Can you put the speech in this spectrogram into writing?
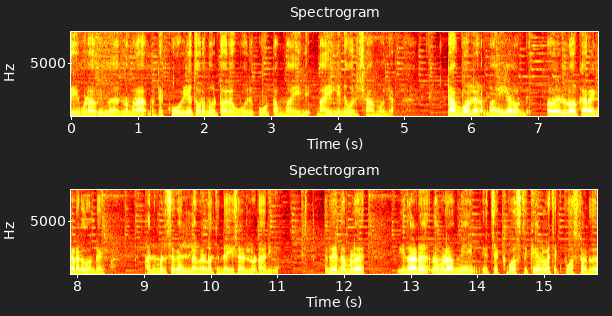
ഇവിടെ നമ്മുടെ മറ്റേ കോഴിയെ തുറന്നു കിട്ടുമ്പോൾ ഒരു കൂട്ടം മയിൽ. മയിലിന് ഒരു ക്ഷാമമില്ല ഇഷ്ടം പോലെ മയിലുകളുണ്ട്. ഇപ്പോൾ വെള്ളമൊക്കെ ഇറങ്ങി കിടക്കുന്നുണ്ടേ. അനിമൽസൊക്കെ എല്ലാം വെള്ളത്തിന്റെ ഈ സൈഡിലോട്ടായിരിക്കും അതായത് നമ്മൾ ഇതാണ് നമ്മുടെ main check post Kerala check പോസ്റ്റാണിത്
